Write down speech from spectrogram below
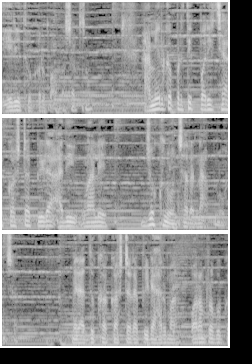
धेरै थोकहरू पाउन सक्छौँ। हामीहरूको प्रत्येक परीक्षा कष्ट पीडा आदि उहाँले जोख्नुहुन्छ र नाप्नुहुन्छ। मेरा दुःख कष्ट र पीडाहरूमा परमप्रभुको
